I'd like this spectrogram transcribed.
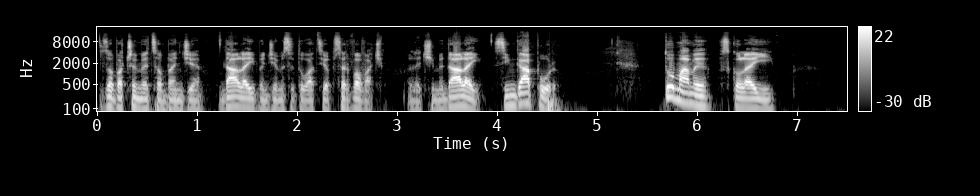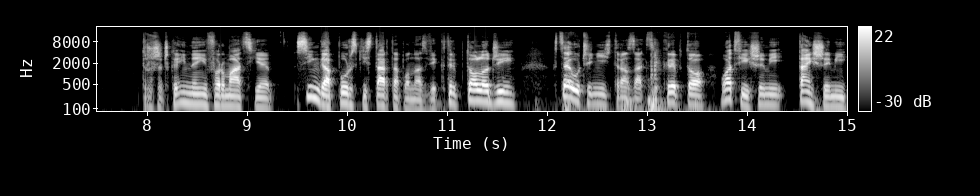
zobaczymy, co będzie dalej. Będziemy sytuację obserwować. Lecimy dalej. Singapur. Tu mamy z kolei troszeczkę inne informacje. Singapurski startup o nazwie Cryptology chce uczynić transakcje krypto łatwiejszymi, tańszymi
